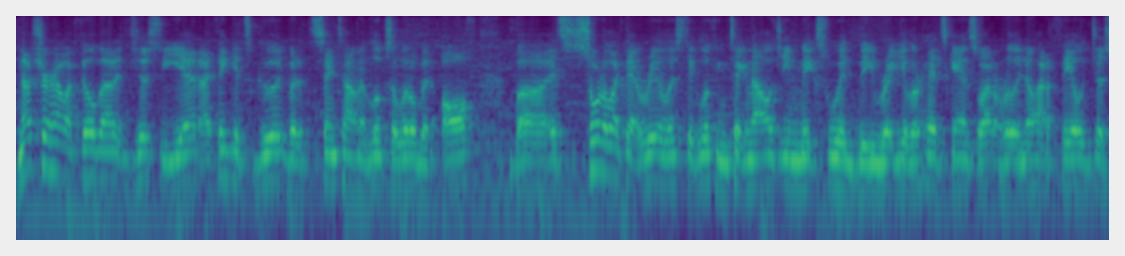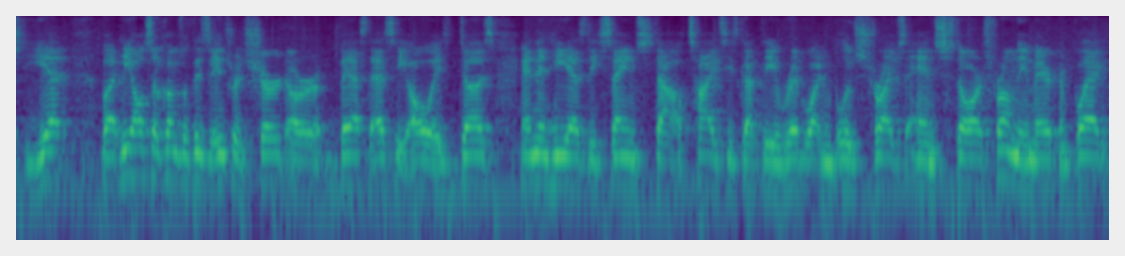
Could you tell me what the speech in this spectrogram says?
Not sure how I feel about it just yet. I think it's good, but at the same time it looks a little bit off. Uh, it's sort of like that realistic looking technology mixed with the regular head scan, so I don't really know how to feel just yet. But he also comes with his entrance shirt or vest as he always does. And then he has the same style tights. He's got the red, white, and blue stripes and stars from the American flag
